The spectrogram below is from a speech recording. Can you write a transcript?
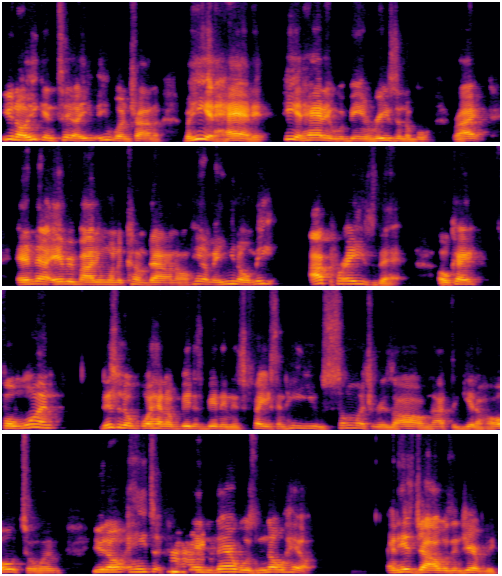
You know, he can tell he, he wasn't trying to, but he had had it. He had had it with being reasonable, right? And now everybody want to come down on him. And you know me, I praise that. Okay. For one, this little boy had no business being in his face, and he used so much resolve not to get a hold to him, you know, and he took mm-hmm. and there was no help. And his job was in jeopardy.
